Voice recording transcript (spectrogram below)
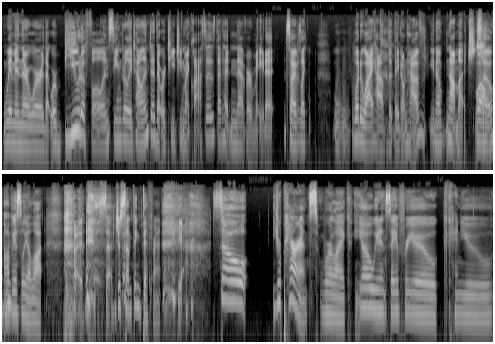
women there were that were beautiful and seemed really talented that were teaching my classes that had never made it. So I was like, what do I have that they don't have? You know, not much. Well, so, obviously a lot. but so just something different. yeah. So your parents were like, "Yo, we didn't save for you. Can you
